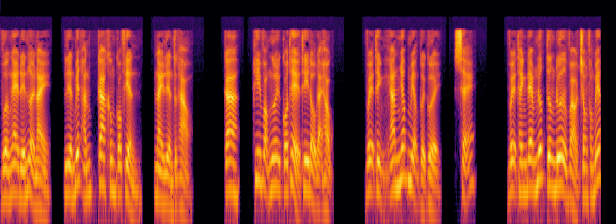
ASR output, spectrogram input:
vừa nghe đến lời này, liền biết hắn ca không có phiền, này liền thực hảo. Ca, hy vọng ngươi có thể thi đậu đại học. Vệ thịnh an nhấp miệng cười cười, sẽ. Vệ thành đem nước tương đưa vào trong phòng bếp,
